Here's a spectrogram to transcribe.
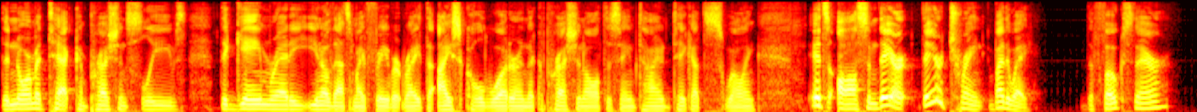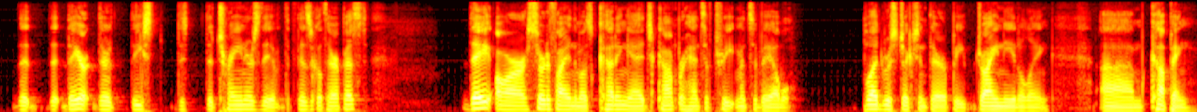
the Normatec compression sleeves, the Game Ready. You know that's my favorite, right? The ice cold water and the compression all at the same time to take out the swelling. It's awesome. They are they are trained. By the way, the folks there, the, the they are they're these the, the trainers, the, the physical therapists they are certifying the most cutting edge, comprehensive treatments available blood restriction therapy, dry needling, um, cupping.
